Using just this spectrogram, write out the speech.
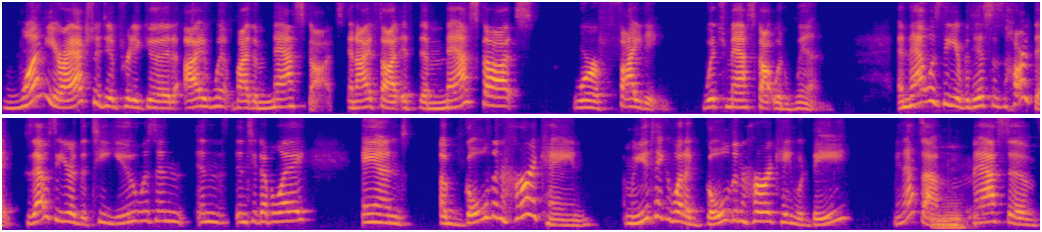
One year I actually did pretty good. I went by the mascots and I thought if the mascots were fighting, which mascot would win? And that was the year, but this is the hard thing because that was the year the TU was in in NCAA and a golden hurricane. I mean, you think of what a golden hurricane would be. I mean, that's a Mhm. massive,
